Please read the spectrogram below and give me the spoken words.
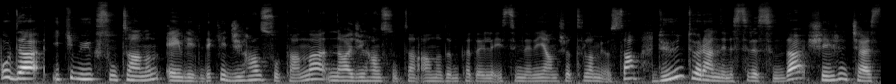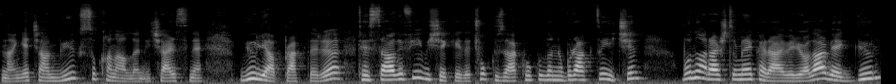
Burada iki büyük sultanın evlerindeki Cihan Sultan'la Nacihan Sultan anladığım kadarıyla isimlerini yanlış hatırlamıyorsam düğün törenleri sırasında şehrin içerisinden geçen büyük su kanallarının içerisine gül yaprakları tesadüfi bir şekilde çok güzel kokularını bıraktığı için bunu araştırmaya karar veriyorlar ve gül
